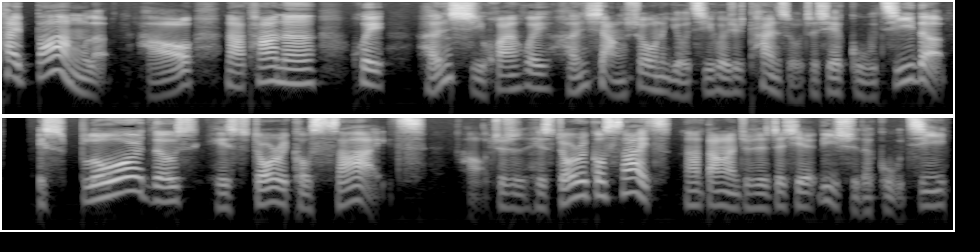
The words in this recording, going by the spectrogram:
太棒了。好，那他呢会很喜欢，会很享受呢，有机会去探索这些古迹的，explore those historical sites。 好，就是 historical sites，那当然就是这些历史的古迹。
